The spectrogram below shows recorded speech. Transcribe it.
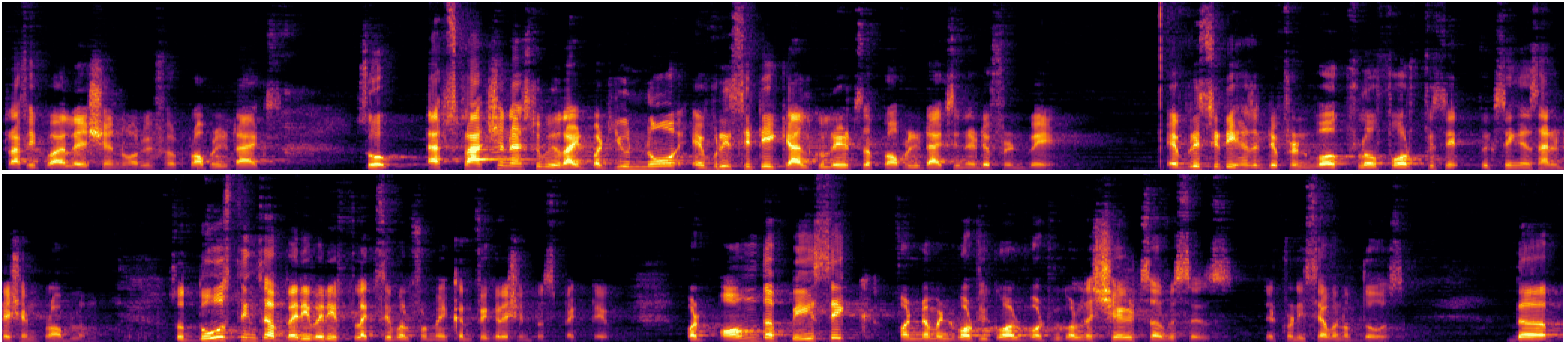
traffic violation or if your property tax. So abstraction has to be right, but you know every city calculates the property tax in a different way. Every city has a different workflow for fixing a sanitation problem. So those things are very, very flexible from a configuration perspective. But on the basic fundament, what we call what we call the shared services, there are 27 of those. The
